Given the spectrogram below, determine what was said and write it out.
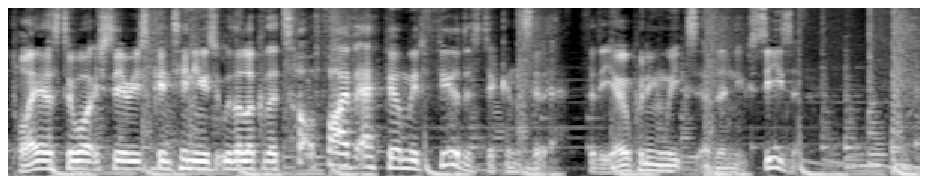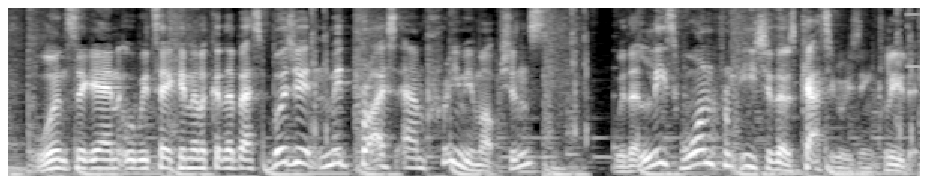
Players to Watch series continues with a look at the top 5 FPL midfielders to consider for the opening weeks of the new season. Once again, we'll be taking a look at the best budget, mid-price and premium options, with at least one from each of those categories included.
